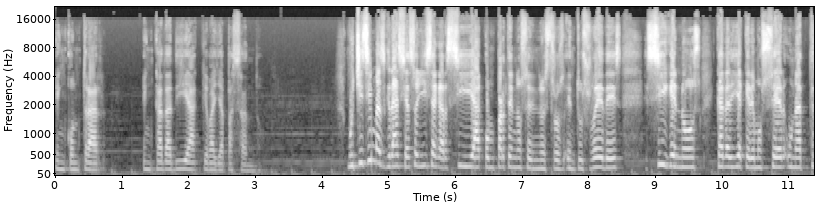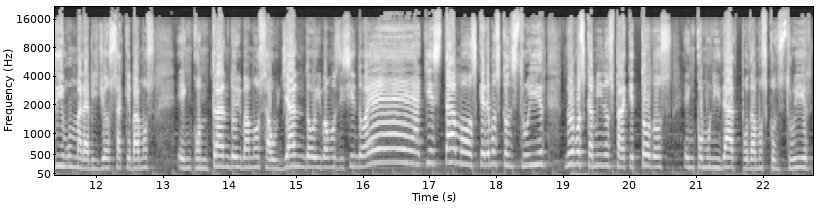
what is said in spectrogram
encontrar en cada día que vaya pasando. Muchísimas gracias, soy Isa García, compártenos en, nuestros, en tus redes, síguenos, cada día queremos ser una tribu maravillosa que vamos encontrando y vamos aullando y vamos diciendo, ¡eh! Aquí estamos, queremos construir nuevos caminos para que todos en comunidad podamos construir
